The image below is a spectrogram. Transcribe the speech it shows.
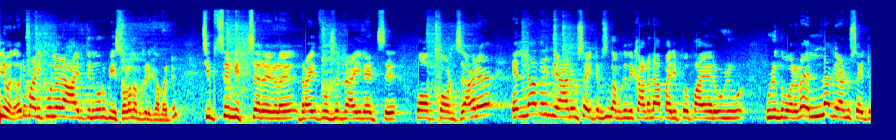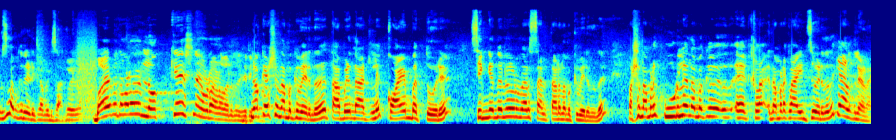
ഇരുപത്. ഒരു മണിക്കൂറിൽ ഒരു ആയിരത്തി ഇരുന്നൂറ് പീസോളം നമുക്ക് എടുക്കാൻ പറ്റും. ചിപ്സ് മിക്സറുകൾ dry fruits dry nuts popcorns അങ്ങനെ എല്ലാത്തരം ഗ്രാനൂട്ട്സ് ഐറ്റംസ് നമുക്ക് ഇത് കടല പരിപ്പ് പയർ ഉഴു ഉഴുന്ന് പോലുള്ള എല്ലാ ഗ്രാനൂട്ട്സ് ഐറ്റംസും നമുക്ക് ഇത് എടുക്കാൻ വേണ്ടി സാധിക്കും. നമ്മുടെ ലൊക്കേഷൻ എവിടെയാണ് വരുന്നത് ലൊക്കേഷൻ നമുക്ക് വരുന്നത് തമിഴ്നാട്ടിൽ കോയമ്പത്തൂർ സിംഗന്നല്ലൂർ എന്ന സ്ഥലത്താണ് നമുക്ക് വരുന്നത്. പക്ഷെ നമ്മൾ കൂടുതൽ നമുക്ക് നമ്മുടെ ക്ലയൻസ് വരുന്നത് കേരളത്തിലാണ്.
